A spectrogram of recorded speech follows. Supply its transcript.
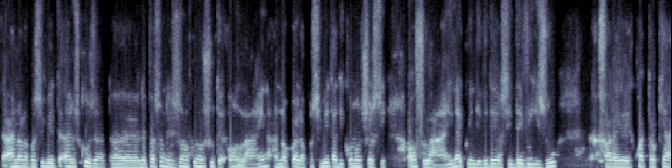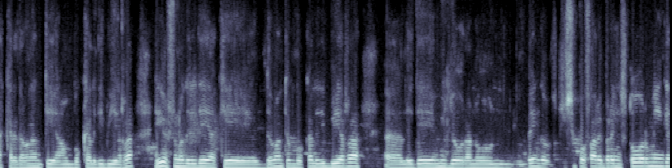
hanno la possibilità, eh, scusa, eh, le persone che si sono conosciute online hanno poi la possibilità di conoscersi offline e quindi vedersi de visu, fare quattro chiacchiere davanti a un boccale di birra. E io sono dell'idea che davanti a un boccale di birra eh, le idee migliorano, vengono, si può fare brainstorming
